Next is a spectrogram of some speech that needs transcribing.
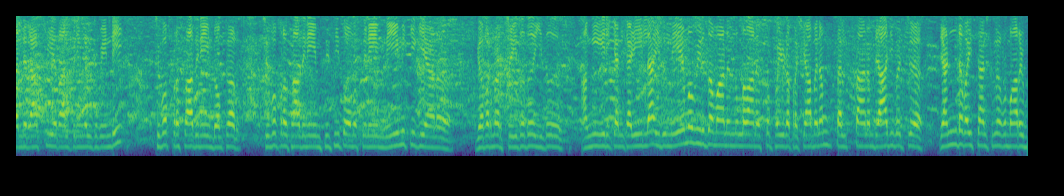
തന്റെ രാഷ്ട്രീയ താല്പര്യങ്ങൾക്ക് വേണ്ടി ശിവപ്രസാദിനെയും ഡോക്ടർ ശിവപ്രസാദിനെയും സി സി തോമസിനെയും നിയമിക്കുകയാണ് ഗവർണർ ചെയ്തത് ഇത് അംഗീകരിക്കാൻ കഴിയില്ല. ഇത് നിയമവിരുദ്ധമാണെന്നുള്ളതാണ് എസ് എഫ് ഐയുടെ പ്രഖ്യാപനം. തൽസ്ഥാനം രാജിവെച്ച് രണ്ട് വൈസ് ചാൻസലർമാരും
